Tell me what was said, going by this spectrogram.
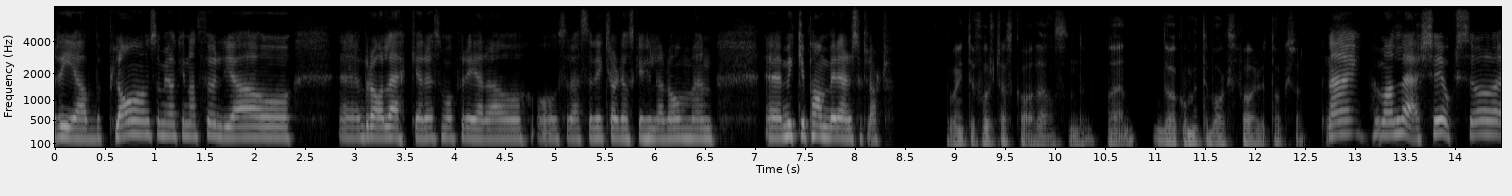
rehabplan som jag har kunnat följa och bra läkare som opererar och sådär. Det är klart jag ska hylla dem, men mycket pannben är det såklart. Det var inte första skadan som du har kommit tillbaka förut också. Nej, man lär sig också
